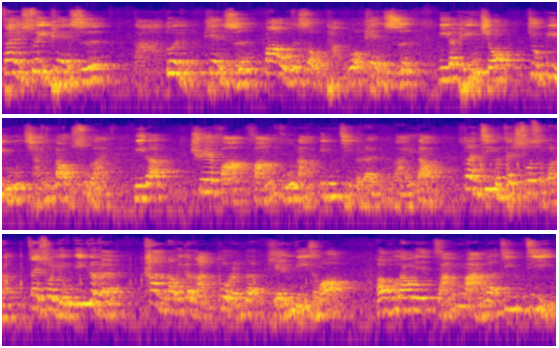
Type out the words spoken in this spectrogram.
在碎片时打盹片时，抱着手躺卧片时，你的贫穷就必如强盗速来，你的。”缺乏防腐拿兵器的人来到，段经文在说什么呢？在说有一个人看到一个懒惰人的田地，什么？而葡萄园长满了荆棘、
